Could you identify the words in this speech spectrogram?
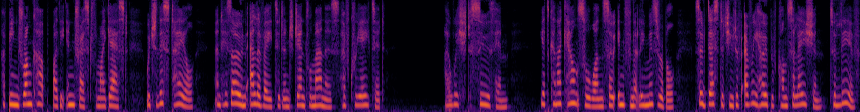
have been drunk up by the interest for my guest which this tale, and his own elevated and gentle manners, have created. I wish to soothe him, yet can I counsel one so infinitely miserable, so destitute of every hope of consolation, to live?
